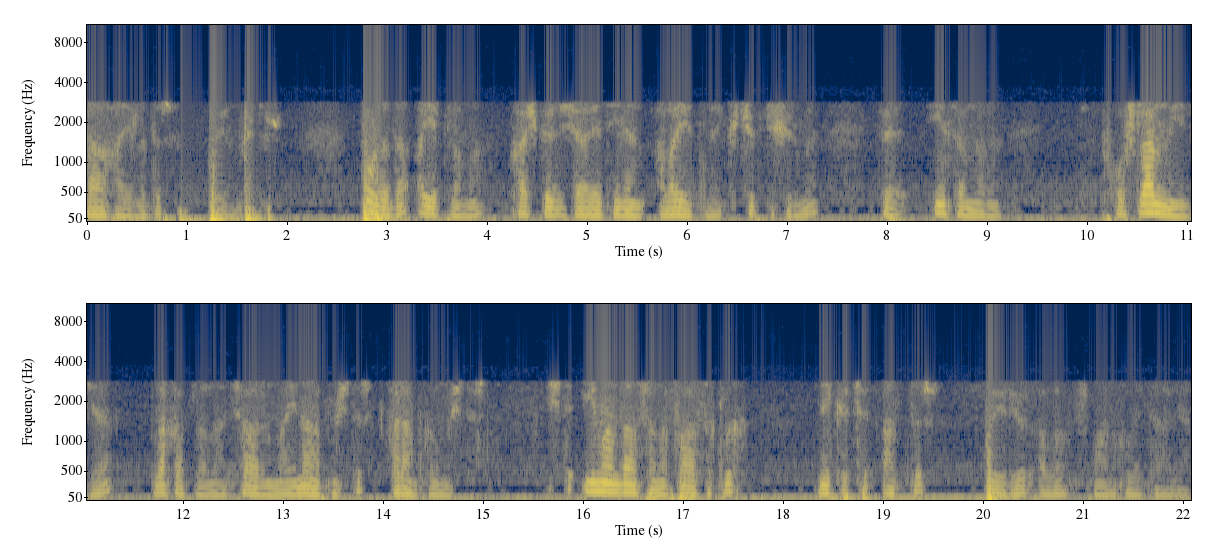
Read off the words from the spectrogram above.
daha hayırlıdır. Burada da ayıplama, kaş göz işaretiyle alay etme, küçük düşürme ve insanların hoşlanmayacağı lakaplarla çağrılmayı ne yapmıştır? Haram kılmıştır. İşte imandan sonra fasıklık ne kötü attır buyuruyor Allah subhanahu ve teala.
